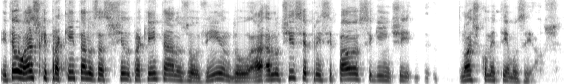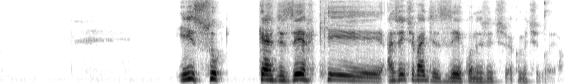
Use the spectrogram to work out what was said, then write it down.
então, eu acho que para quem está nos assistindo, para quem está nos ouvindo, a, a, notícia principal é o seguinte: nós cometemos erros. Isso quer dizer que a gente vai dizer quando a gente tiver cometido erro.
